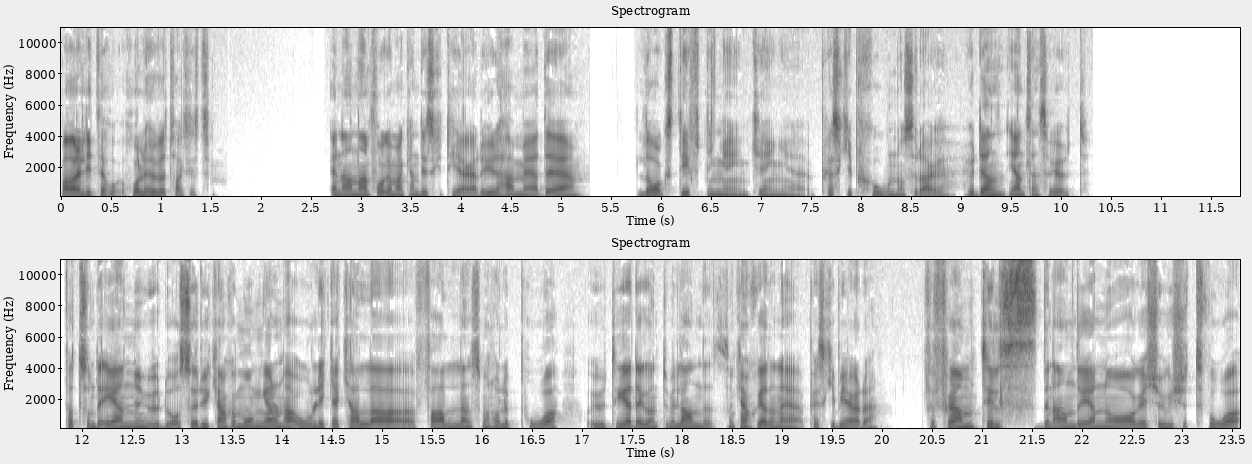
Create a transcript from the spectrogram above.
Bara lite hål i huvudet faktiskt. En annan fråga man kan diskutera, det är ju det här med eh, lagstiftningen kring eh, preskription och sådär, hur den egentligen ser ut. För att som det är nu då, så är det ju kanske många av de här olika kalla fallen som man håller på och utreder runt om i landet, som kanske redan är preskriberade. För fram tills den 2 januari 2022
